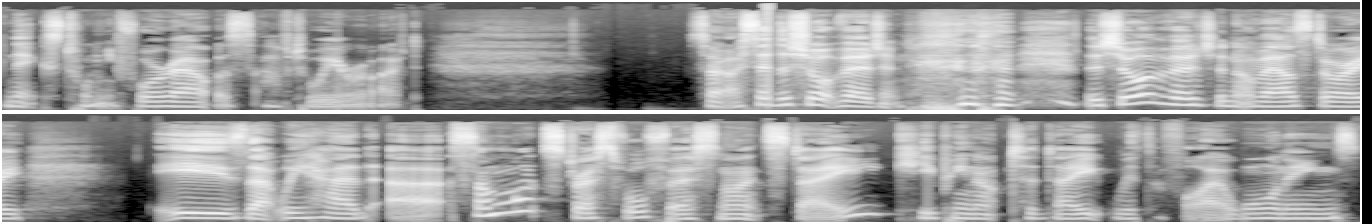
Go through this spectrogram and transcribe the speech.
next 24 hours after we arrived. So I said the short version. the short version of our story is that we had a somewhat stressful first night stay, keeping up to date with the fire warnings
